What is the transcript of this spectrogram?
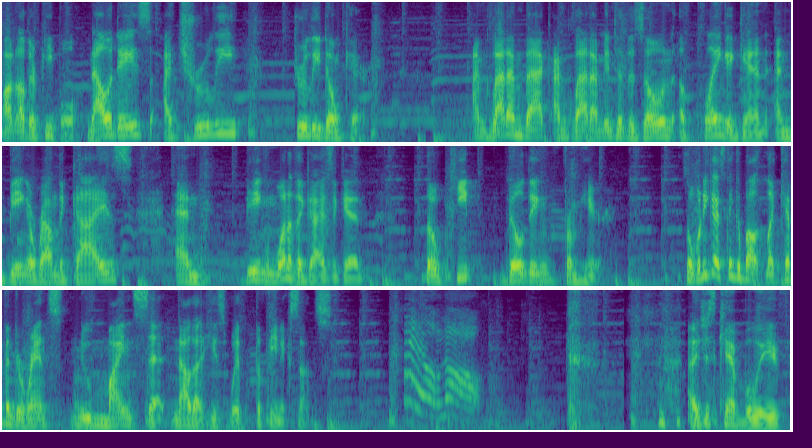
on other people. Nowadays, I truly, truly don't care. I'm glad I'm back. I'm glad I'm into the zone of playing again and being around the guys and being one of the guys again. So keep building from here. So what do you guys think about like Kevin Durant's new mindset now that he's with the Phoenix Suns? Hell no! I just can't believe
